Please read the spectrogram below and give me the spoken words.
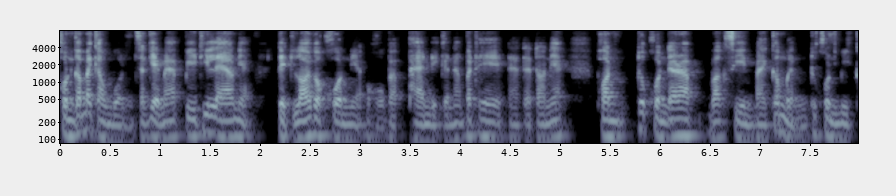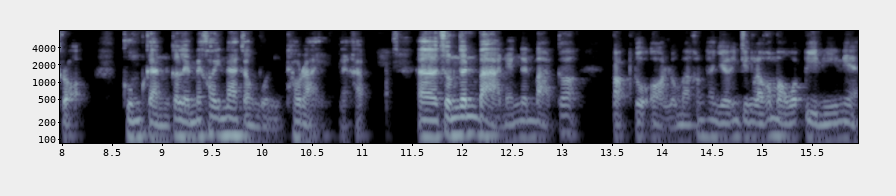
คนก็ไม่กังวลสังเกตไหมครับปีที่แล้วเนี่ยติดร้อยกว่าคนเนี่ยโอ้โหแบบแพนิกกันทั้งประเทศนะแต่ตอนนี้พอทุกคนได้รับวัคซีนไปก็เหมือนทุกคนมีกรอบคุ้มกันก็เลยไม่ค่อยน่ากังวลเท่าไหร่นะครับส่วนเงินบาทเนี่ยเงินบาทก็ ปรับตัวอ่อนลงมาค่อนข้างเยอะ จริงๆ เราก็มองว่าปีนี้เนี่ย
